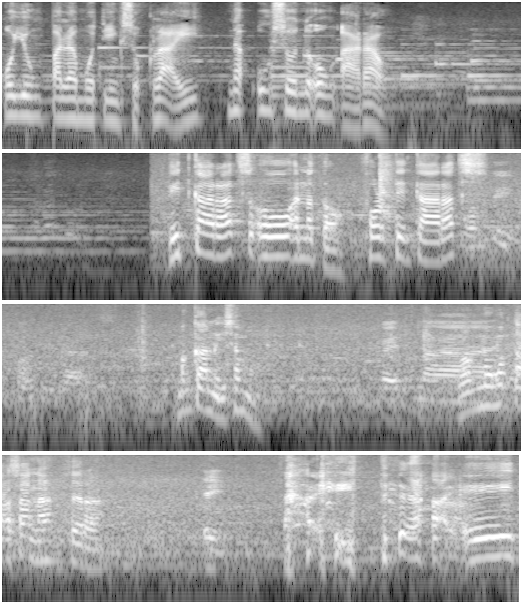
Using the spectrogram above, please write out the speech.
o yung palamuting suklay na uso noong araw. 8 carats o ano to? 14 carats? Magkano isa mo? Kahit mga Huwag mo kong taasan ha, sir ha? 8. 8. 8,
